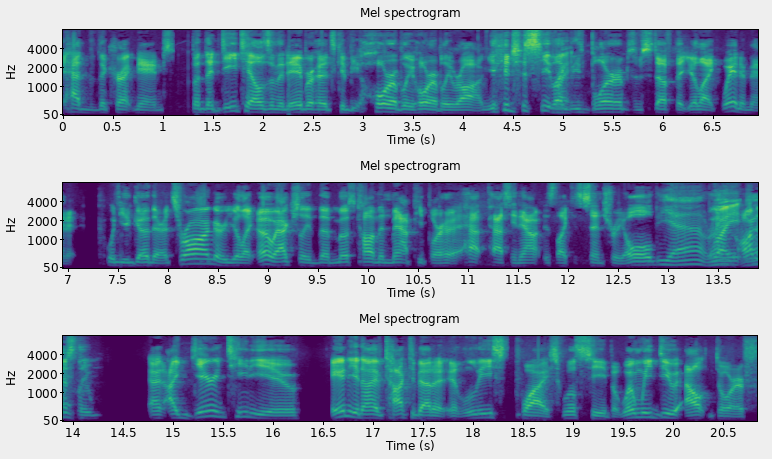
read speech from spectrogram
had the correct names, but the details in the neighborhoods could be horribly horribly wrong. You could just see like Right. these blurbs of stuff that you're like, "Wait a minute." When you go there, it's wrong, or you're like, "Oh, actually, the most common map people are ha- passing out is like a century old." yeah, right. Right. honestly, and I guarantee to you, Andy and I have talked about it at least twice. We'll see. But when we do Altdorf,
